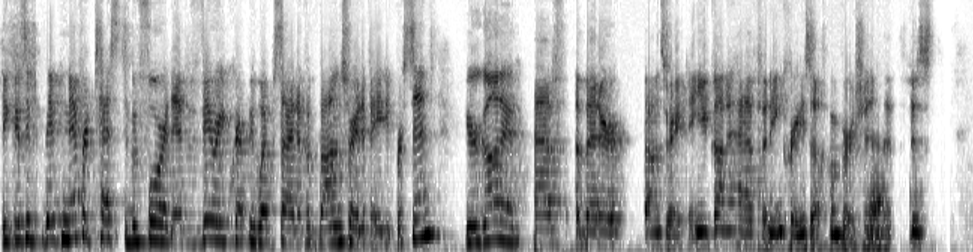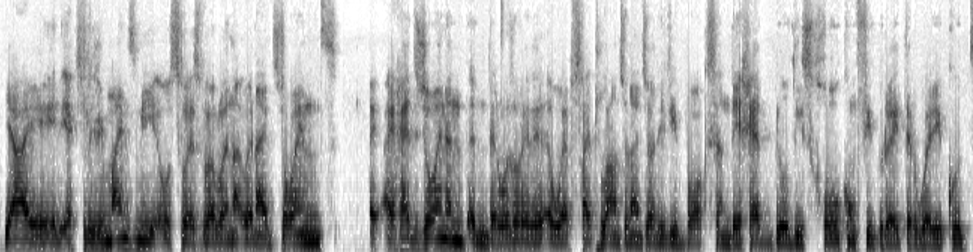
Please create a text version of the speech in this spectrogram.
Because if they've never tested before, they have a very crappy website of a bounce rate of 80%, you're going to have a better bounce rate and you're going to have an increase of conversion. Yeah. That's just, yeah it actually reminds me also as well when I, when I joined I, had joined and, and there was already a website launch and I joined EVBox and they had built this whole configurator where you could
